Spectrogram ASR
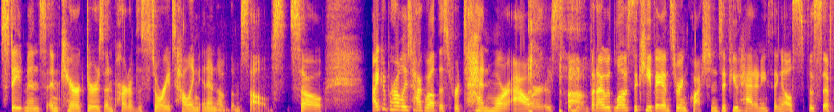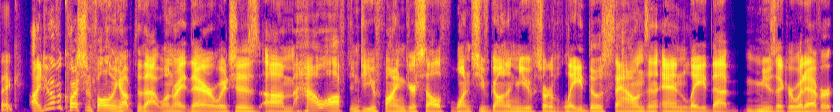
statements and characters and part of the storytelling in and of themselves. So I could probably talk about this for 10 more hours, um, but I would love to keep answering questions if you had anything else specific. I do have a question following up to that one right there, which is um, how often do you find yourself once you've gone and you've sort of laid those sounds and, and laid that music or whatever?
